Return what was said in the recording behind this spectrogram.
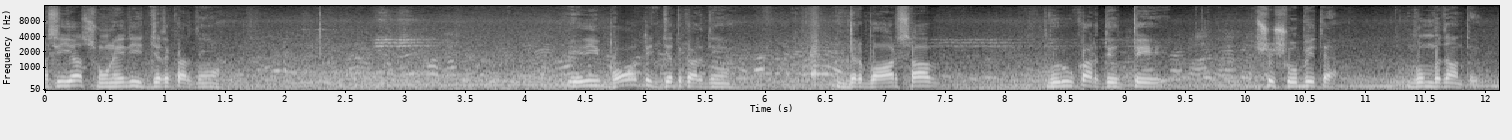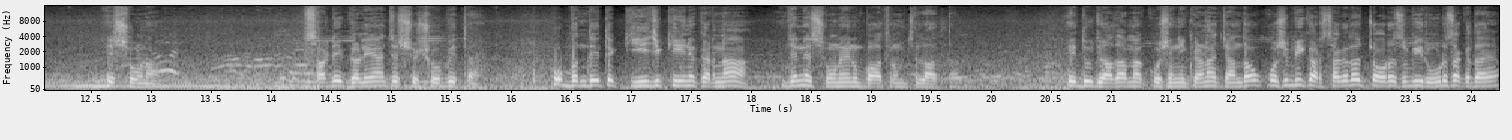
ਅਸੀਂ ਆ ਸੋਨੇ ਦੀ ਇੱਜ਼ਤ ਕਰਦੇ ਆ ਇਹਦੀ ਬਹੁਤ ਇੱਜ਼ਤ ਕਰਦੇ ਆ ਦਰਬਾਰ ਸਾਹਿਬ ਗੁਰੂ ਘਰ ਦੇ ਉੱਤੇ ਸੁਸ਼ੋਭਿਤ ਹੈ ਗੁੰਬਦਾਂ ਤੇ। ਇਹ ਸੋਨਾ। ਸਾਡੇ ਗਲਿਆਂ 'ਚ ਸੁਸ਼ੋਭਿਤ ਹੈ। ਉਹ ਬੰਦੇ ਤੇ ਕੀ ਯਕੀਨ ਕਰਨਾ, ਜਿਹਨੇ ਸੋਨੇ ਨੂੰ ਬਾਥਰੂਮ ਚ ਲਾਤਾ। ਇਦੋਂ ਜ਼ਿਆਦਾ ਮੈਂ ਕੁਝ ਨਹੀਂ ਕਹਿਣਾ ਚਾਹੁੰਦਾ। ਉਹ ਕੁਝ ਵੀ ਕਰ ਸਕਦਾ, ਉਹ ਚੌਰਸ ਵੀ ਰੋੜ ਸਕਦਾ ਆ।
